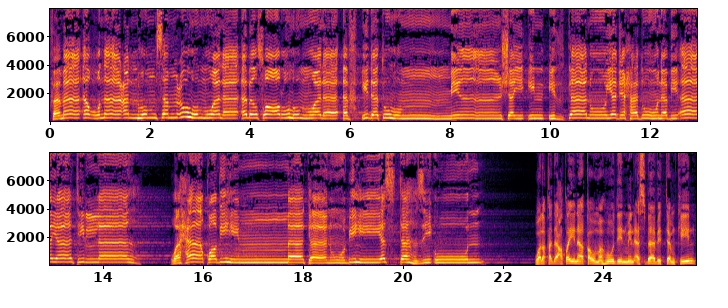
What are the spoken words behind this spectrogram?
فما اغنى عنهم سمعهم ولا ابصارهم ولا افئدتهم من شيء اذ كانوا يجحدون بايات الله وحاق بهم ما كانوا به يستهزئون ولقد اعطينا قوم هود من اسباب التمكين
